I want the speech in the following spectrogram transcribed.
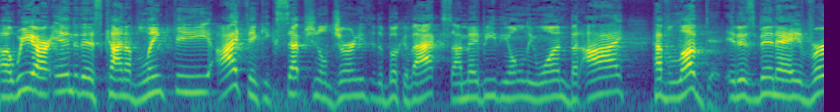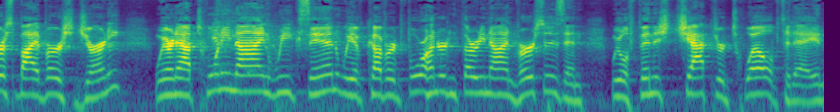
Uh, we are into this kind of lengthy, I think, exceptional journey through the book of Acts. I may be the only one, but I have loved it. It has been a verse by verse journey. We are now 29 weeks in. We have covered 439 verses, and we will finish chapter 12 today. And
